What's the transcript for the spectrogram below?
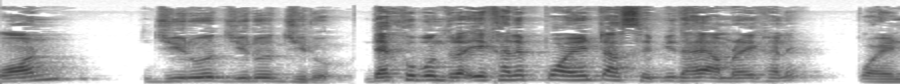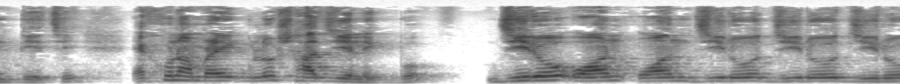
ওয়ান জিরো জিরো জিরো দেখো বন্ধুরা, এখানে পয়েন্ট আছে বিধায় আমরা এখানে পয়েন্ট দিয়েছি। এখন আমরা এগুলো সাজিয়ে লিখব। Zero one one zero zero zero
